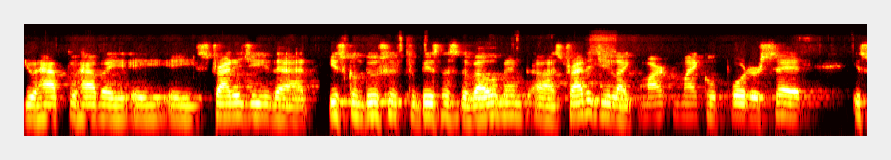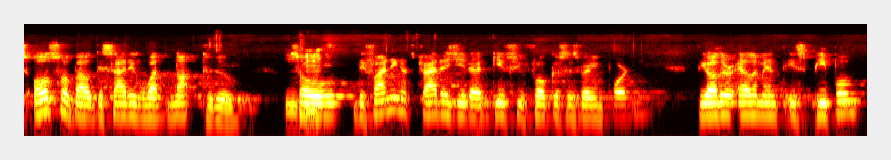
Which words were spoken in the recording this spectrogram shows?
you have to have a, a, a strategy that is conducive to business development. Uh, strategy, like Mark, Michael Porter said, is also about deciding what not to do. Mm-hmm. So, defining a strategy that gives you focus is very important. The other element is people.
